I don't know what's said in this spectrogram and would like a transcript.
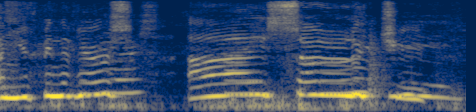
and you've been the viewers. I salute you.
